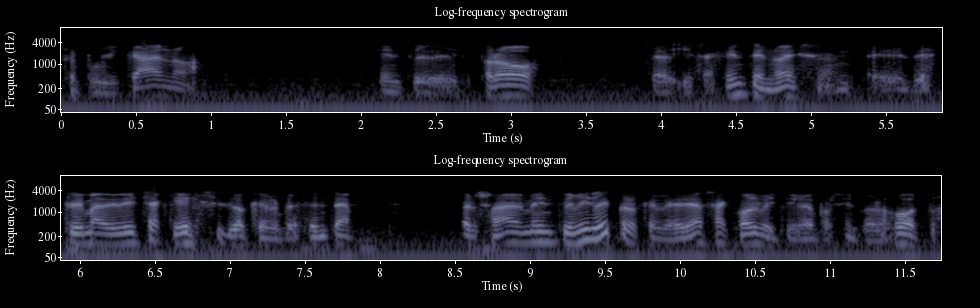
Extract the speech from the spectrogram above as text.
republicano, gente del PRO, y esa gente no es eh, de extrema derecha, que es lo que representa personalmente Milei, pero que en realidad sacó el 29% de los votos.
